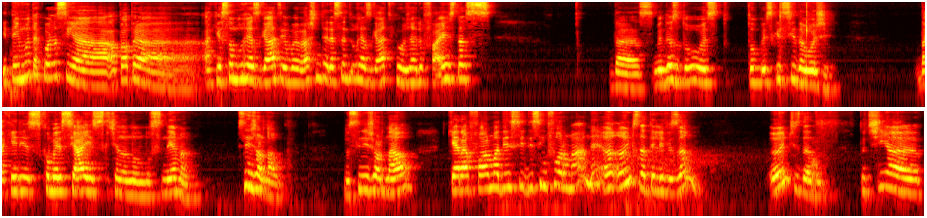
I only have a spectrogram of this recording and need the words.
E tem muita coisa assim, a, a própria a questão do resgate, eu, eu acho interessante o resgate que o Rogério faz das. das meu Deus, eu tô, tô esquecida hoje. Daqueles comerciais que tinha no, no cinema, Cine Jornal. No Cine Jornal, que era a forma de se, de se informar, né? Antes da televisão, antes da. Tu tinha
